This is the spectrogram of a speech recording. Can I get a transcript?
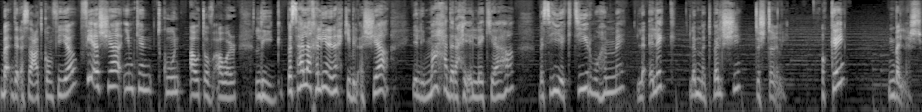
بقدر أساعدكم فيها وفي أشياء يمكن تكون out of our league بس هلأ خلينا نحكي بالأشياء يلي ما حدا رح يقول لك إياها بس هي كتير مهمة لإلك لما تبلشي تشتغلي. okay؟ نبلش.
